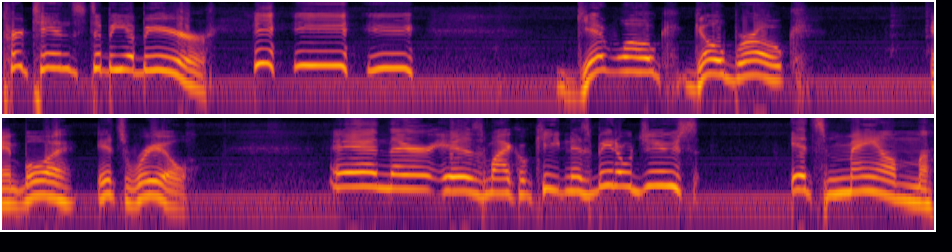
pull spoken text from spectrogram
pretends to be a beer. Get woke, go broke. And boy, it's real. And there is Michael Keaton as Beetlejuice. It's ma'am.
